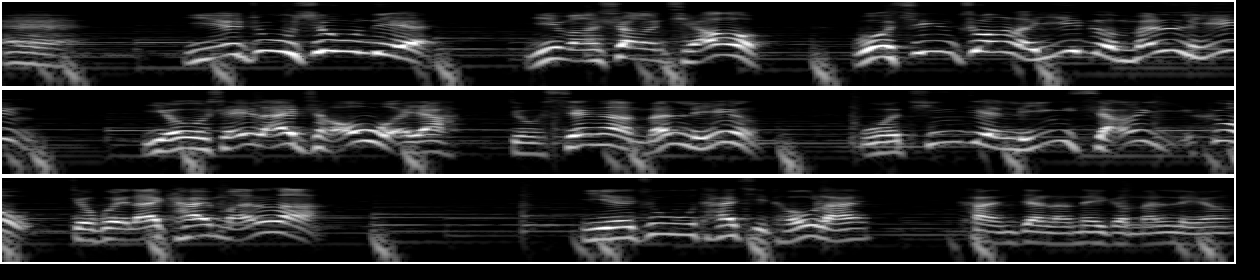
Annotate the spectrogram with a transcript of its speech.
哎，野猪兄弟，你往上瞧，我新装了一个门铃，有谁来找我呀，就先按门铃。我听见铃响以后，就会来开门了。野猪抬起头来，看见了那个门铃。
